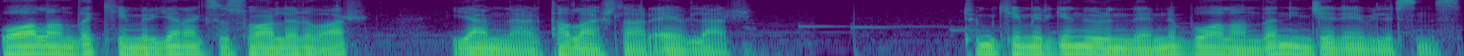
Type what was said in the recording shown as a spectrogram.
Bu alanda kemirgen aksesuarları var. Yemler, talaşlar, evler. Tüm kemirgen ürünlerini bu alandan inceleyebilirsiniz.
